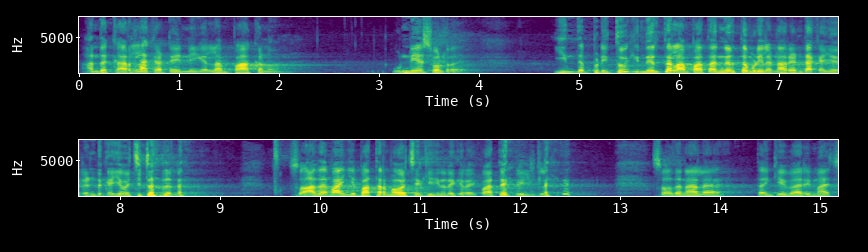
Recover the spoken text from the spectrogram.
அந்த கர்லா கட்டையை நீங்க எல்லாம் பார்க்கணும். உண்மையை சொல்றேன். இந்த இப்படி தூக்கி நிறுத்தலாம் பார்த்தா நிறுத்த முடியல. நான் ரெண்டா கையை ரெண்டு கையை வச்சுட்டேன் அதில். ஸோ அதை வாங்கி பத்திரமா வச்சிருக்கீங்கன்னு நினைக்கிறேன் பார்த்தேன் வீட்டில் ஸோ அதனால தேங்க்யூ வெரி மச்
